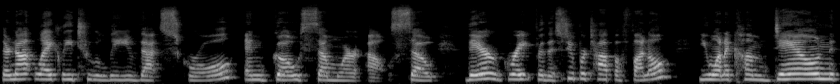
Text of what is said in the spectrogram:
They're not likely to leave that scroll and go somewhere else. So they're great for the super top of funnel. You want to come down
